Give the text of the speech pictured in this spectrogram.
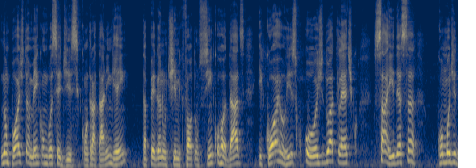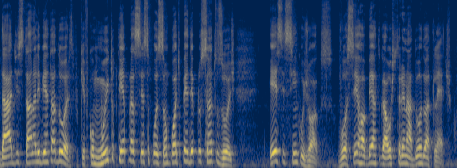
não pode também, como você disse, contratar ninguém, está pegando um time que faltam cinco rodadas e corre o risco hoje do Atlético sair dessa comodidade de estar na Libertadores, porque ficou muito tempo nessa sexta posição, pode perder para o Santos hoje. Esses cinco jogos, você, Roberto Gaúcho, treinador do Atlético.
